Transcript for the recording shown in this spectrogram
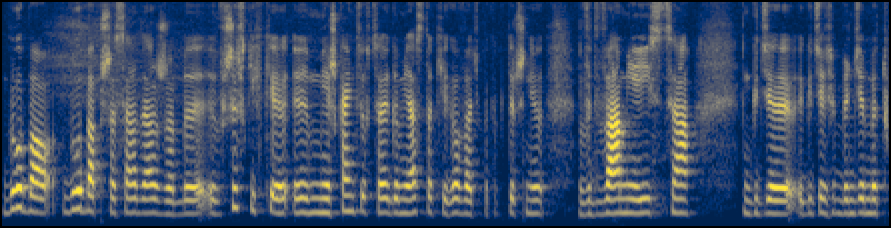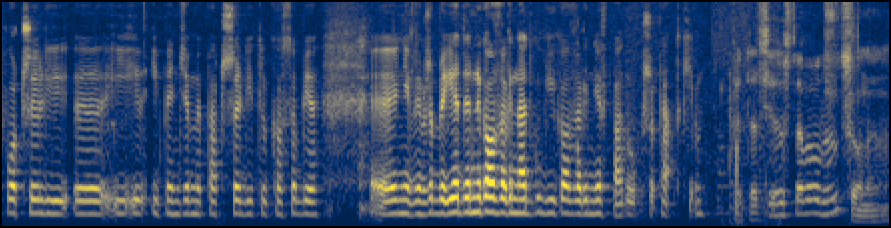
grubo, gruba przesada, żeby wszystkich mieszkańców całego miasta kierować praktycznie w dwa miejsca gdzie, gdzie będziemy tłoczyli y, i, i będziemy patrzyli tylko sobie, y, nie wiem, żeby jeden rower na drugi rower nie wpadł przypadkiem. Petycja została odrzucona.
